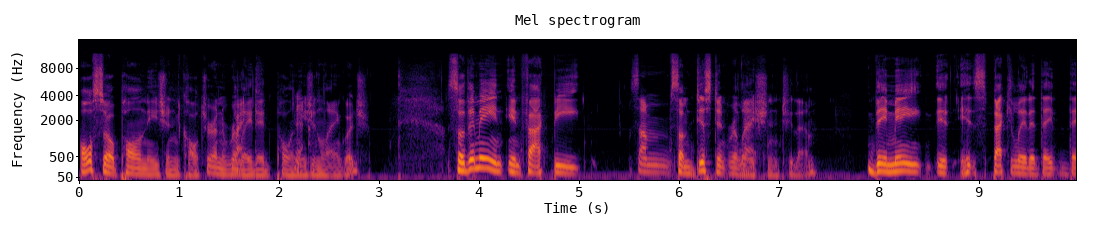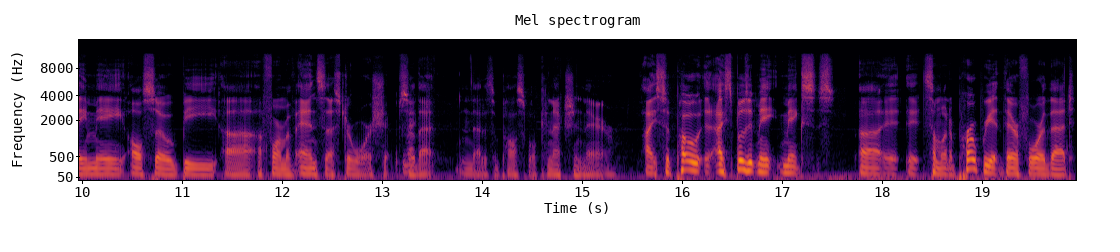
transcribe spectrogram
also a Polynesian culture and a related Polynesian language. So they may, in, fact, be some some distant relation to them. They may, it is speculated that they may also be uh, a form of ancestor worship. So that that is a possible connection there. I suppose I suppose it may, makes uh, it, it somewhat appropriate, therefore, that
